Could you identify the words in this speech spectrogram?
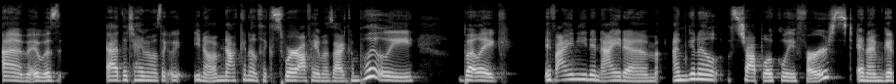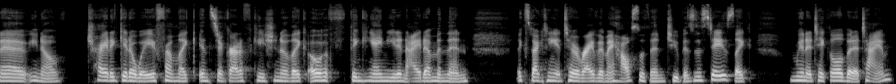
Um, it was at the time I was like, you know, I'm not gonna like swear off Amazon completely, but like if I need an item, I'm gonna shop locally first and I'm gonna, you know, try to get away from like instant gratification of like, oh, thinking I need an item and then expecting it to arrive at my house within two business days. Like, I'm going to take a little bit of time.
